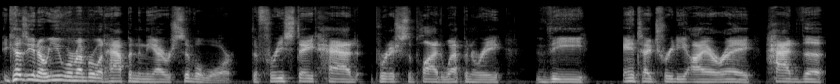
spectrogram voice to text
Because you know, you remember what happened in the Irish Civil War. The Free State had British supplied weaponry. The anti-treaty IRA had the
